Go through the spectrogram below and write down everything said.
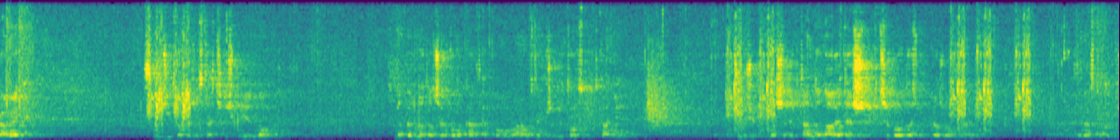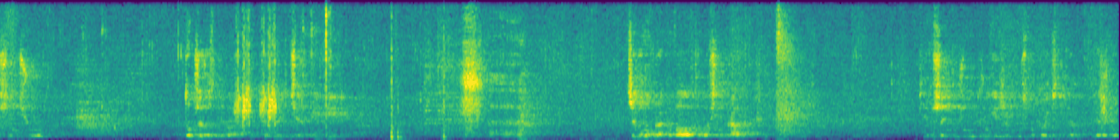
bramek. Smuci trochę, że straciliśmy jedną. Na pewno ta czerwona kartka pomogła nam w tym, żeby to spotkanie toczyło się przed nasze dyktando, no ale też trzeba oddać 11 do 10 dobrze rozgrywali piłkę, byli cierpliwi. Eee, Czego nam brakowało, to właśnie bramek. Pierwszej, później drugiej, żeby uspokoić trochę grę, bo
